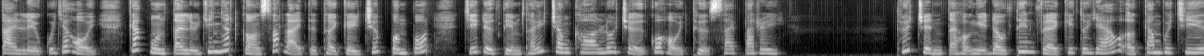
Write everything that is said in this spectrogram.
tài liệu của giáo hội, các nguồn tài liệu duy nhất còn sót lại từ thời kỳ trước Pol Pot chỉ được tìm thấy trong kho lưu trữ của Hội Thừa Sai Paris. Thuyết trình tại hội nghị đầu tiên về Kitô giáo ở Campuchia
